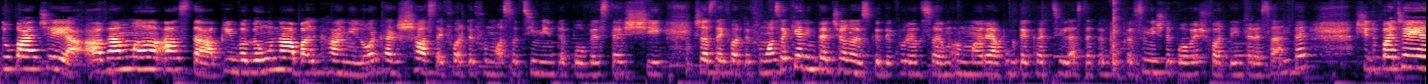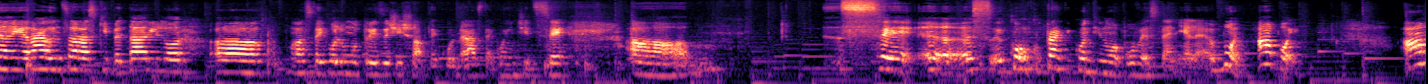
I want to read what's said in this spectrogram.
după aceea aveam uh, asta, prin văgăuna Balcanilor, care și asta e foarte frumoasă, țin minte povestea și, și asta e foarte frumoasă. Chiar intenționez cât de curând să mă reapuc de cărțile astea, pentru că sunt niște povești foarte interesante. Și după aceea era în țara schipetarilor, uh, asta e volumul 37, culmea, astea coincid, se... Uh, se, uh, cu, practic continuă povestea în ele. Bun, apoi, am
